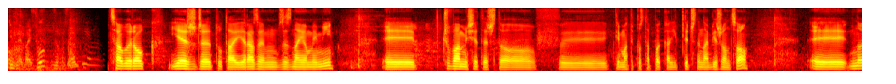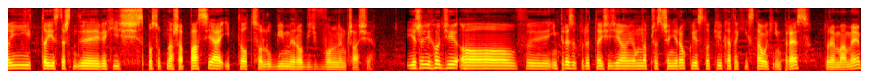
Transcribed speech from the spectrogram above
Dziękuję Państwu. Cały rok jeżdżę tutaj razem ze znajomymi. Y, Czuwamy się też to w y, klimaty postapokaliptyczne na bieżąco. Y, No i to jest też w jakiś sposób nasza pasja i to, co lubimy robić w wolnym czasie. Jeżeli chodzi o imprezy, które tutaj się dzieją na przestrzeni roku, jest to kilka takich stałych imprez, które mamy.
